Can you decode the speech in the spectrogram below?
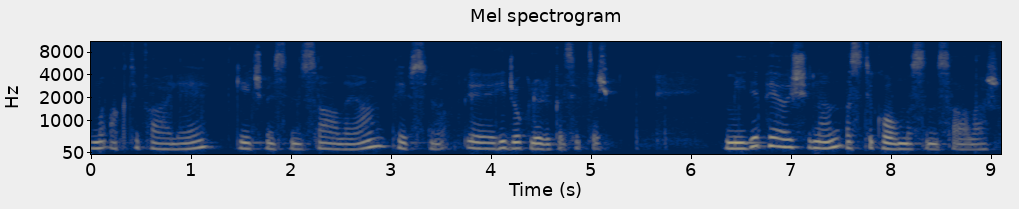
Bunu aktif hale geçmesini sağlayan pepsino, e, hidroklorik asittir. Mide pH'ının asitik olmasını sağlar.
